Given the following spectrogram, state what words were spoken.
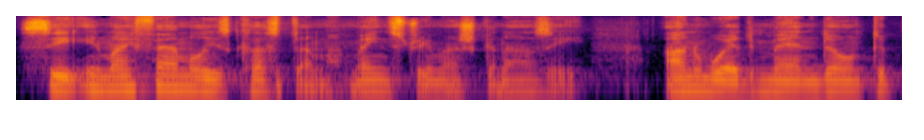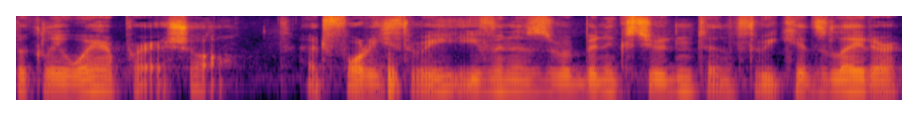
See, in my family's custom, mainstream Ashkenazi, unwed men don't typically wear prayer shawl. At 43, even as a rabbinic student and three kids later,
